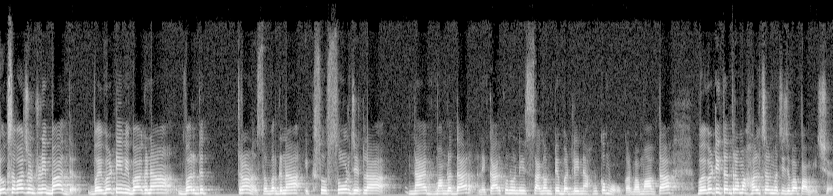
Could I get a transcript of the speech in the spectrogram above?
લોકસભા ચૂંટણી બાદ વહીવટી વિભાગના વર્ગ ત્રણ સંવર્ગના એકસો સોળ જેટલા નાયબ મામલતદાર અને કારકુનોની સાગમટે બદલીના હુકમો કરવામાં આવતા વહીવટી તંત્રમાં હલચલ મચી જવા પામી છે.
